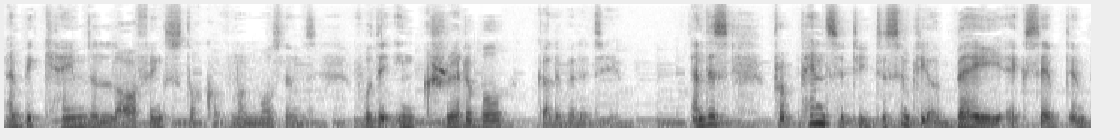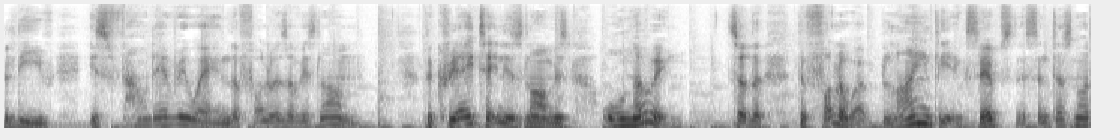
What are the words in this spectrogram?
and became the laughing stock of non Muslims for their incredible gullibility. And this propensity to simply obey, accept, and believe is found everywhere in the followers of Islam. The Creator in Islam is all knowing so the, the follower blindly accepts this and does not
